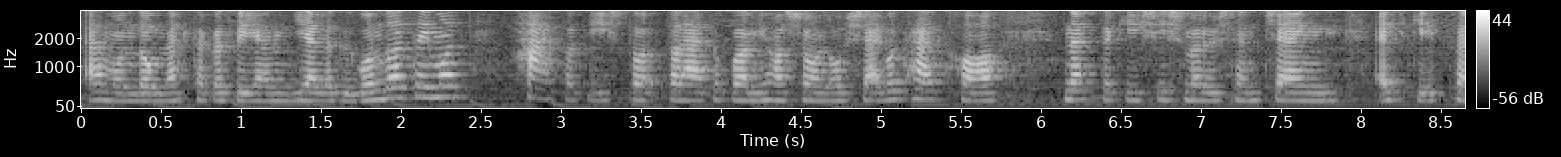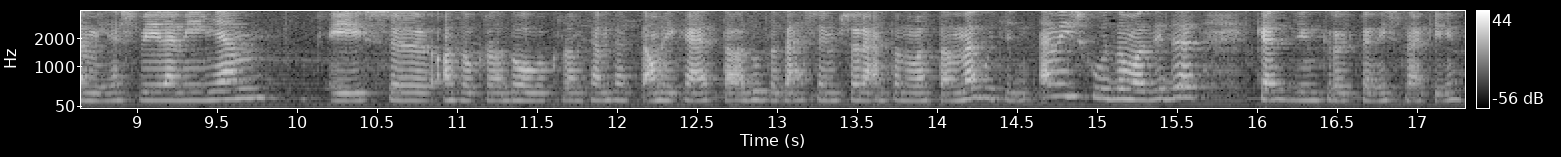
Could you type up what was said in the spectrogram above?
elmondom nektek az ilyen jellegű gondolataimat, hát ha ti is találtok valami hasonlóságot, hát ha nektek is ismerősen cseng egy-két személyes véleményem, és azokra a dolgokra, amit említettem, amiket az utazásaim során tanultam meg, úgyhogy nem is húzom az időt, kezdjünk rögtön is neki.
